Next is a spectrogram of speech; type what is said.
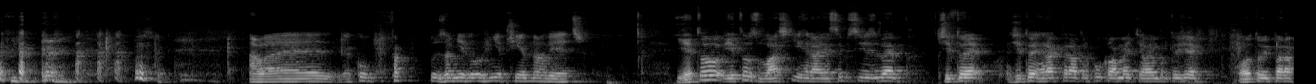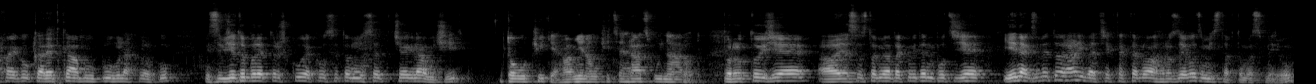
ale jako fakt za mě vyloženě příjemná věc. Je to, je to zvláštní hra, já si myslím, že, jsme, že, to je, že to je hra, která trochu klame tělem, protože ono to vypadá fakt jako karetka a bůh, bůh na chvilku. Myslím, že to bude trošku jako se to muset člověk naučit, To určitě, hlavně naučit se hrát svůj národ. protože a já jsem z toho měl takový ten pocit, že jinak jsme to hráli ve třech, tak tam byla hrozně moc místa v tom vesmíru.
